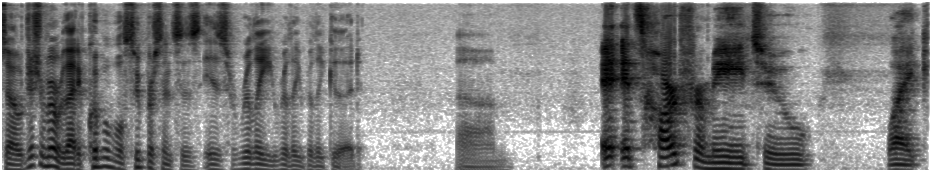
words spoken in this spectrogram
so just remember that equipable super senses is really, really, really good. Um, it, it's hard for me to like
